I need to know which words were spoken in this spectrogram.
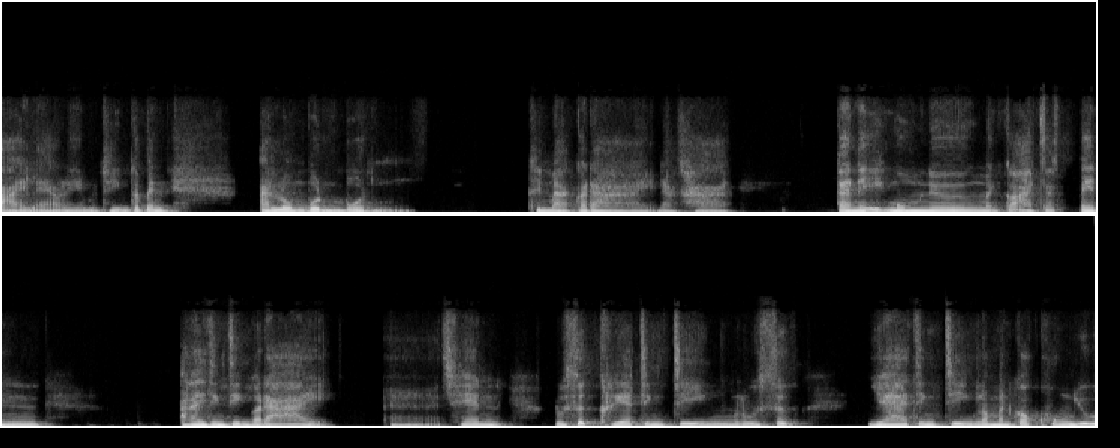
ตายแล้วเนี่ยบางทีก็เป็นอารมณ์บ่นๆขึ้นมาก็ได้นะคะ แต่ในอีกมุมหนึ่งมันก็อาจจะเป็นอะไรจริง ๆก็ได้เช่น รู้สึกเครียดจริง ๆ รู้สึกแย่จริง ๆ แล้วมันก็คงอยู่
